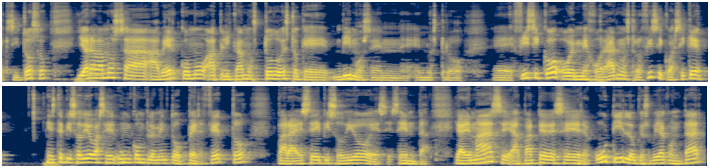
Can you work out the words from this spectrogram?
exitoso. Y ahora vamos a, ver cómo aplicamos todo esto que vimos en, nuestro eh, físico o en mejorar nuestro físico. Así que este episodio va a ser un complemento perfecto para ese episodio 60. Y además, eh, aparte de ser útil, lo que os voy a contar,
